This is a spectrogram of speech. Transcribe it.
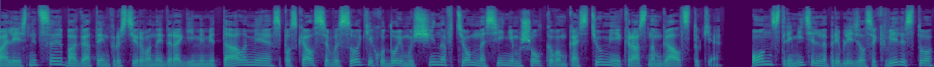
По лестнице, богато инкрустированной дорогими металлами, спускался высокий худой мужчина в темно-синем шелковом костюме и красном галстуке. Он стремительно приблизился к Велесту,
